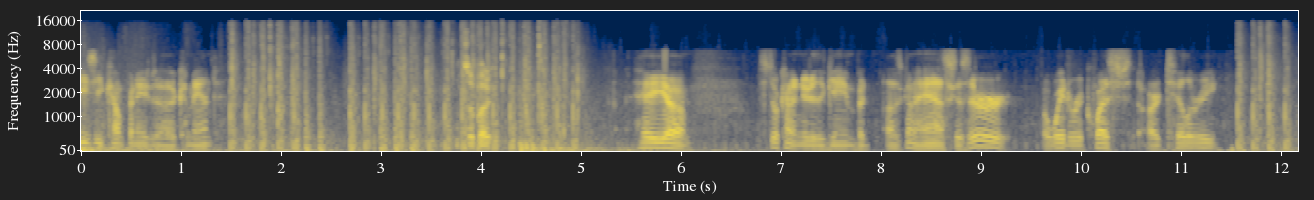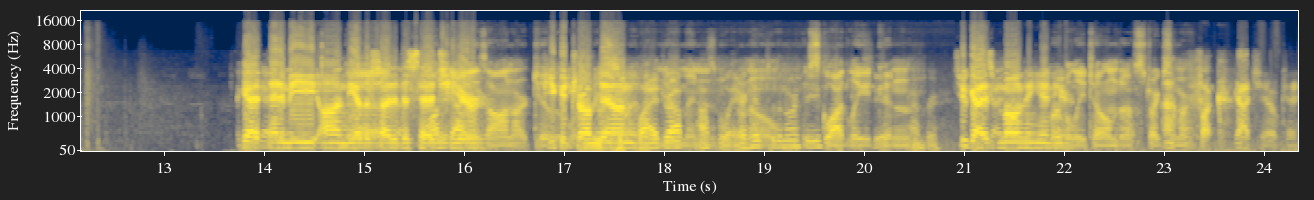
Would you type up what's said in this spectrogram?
Easy company to command. what's up, buddy? Hey, uh, still kind of new to the game, but I was gonna ask: Is there a way to request artillery? I got enemy on the other Uh, side of this hedge here. here. is on artillery. could drop down- guy Supply drop, Newman. possible I air don't to the know. northeast. Squad lead can't see it can proper. Two guys moaning in here. verbally tell him to strike Ah, somewhere. fuck. Gotcha. Okay.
